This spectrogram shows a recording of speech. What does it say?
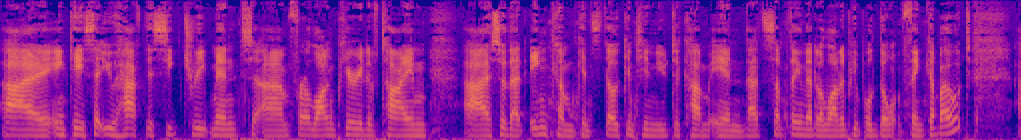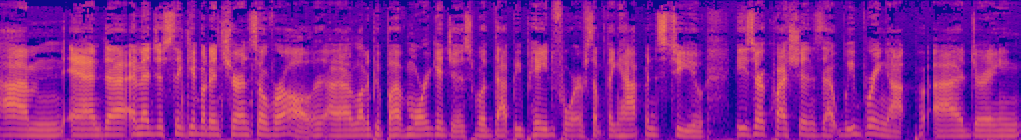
uh, in case that you have to seek treatment um, for a long period of time, uh, so that income can still continue to come in. That's something that a lot of people don't think about. Um, and uh, and then just thinking about insurance overall. Uh, a lot of people have mortgages. Would that be paid for if something happens to you? These are questions that we bring up uh, during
